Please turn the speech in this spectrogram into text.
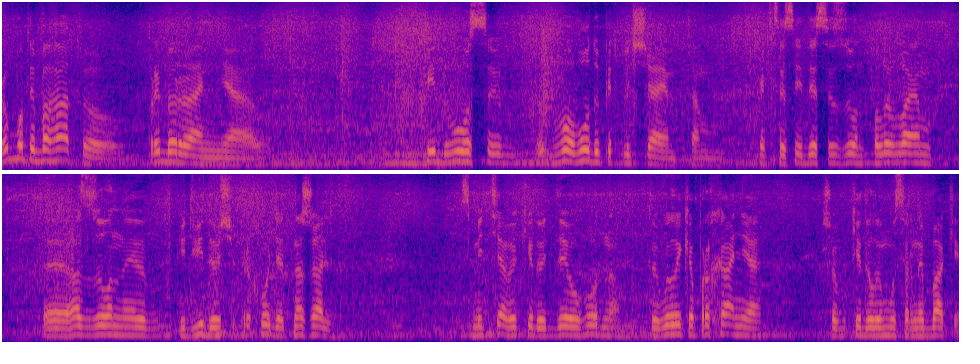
Роботи багато, прибирання, підвоз, воду підключаємо. Там, як це йде сезон, поливаємо е, газони, відвідувачі приходять. На жаль, сміття викидають де угодно. То велике прохання, щоб кидали мусорні баки.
